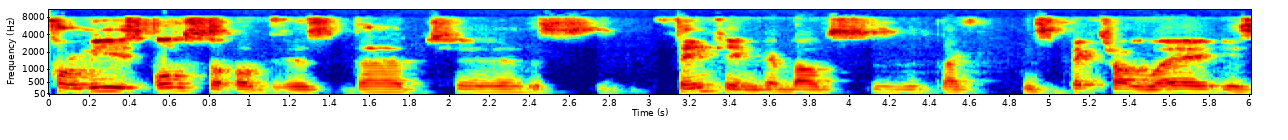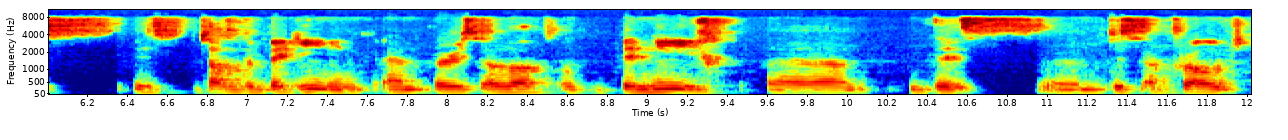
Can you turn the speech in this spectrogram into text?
for me it's also obvious that uh, thinking about like in spectral way is is just the beginning, and there is a lot of beneath uh, this uh, this approach.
